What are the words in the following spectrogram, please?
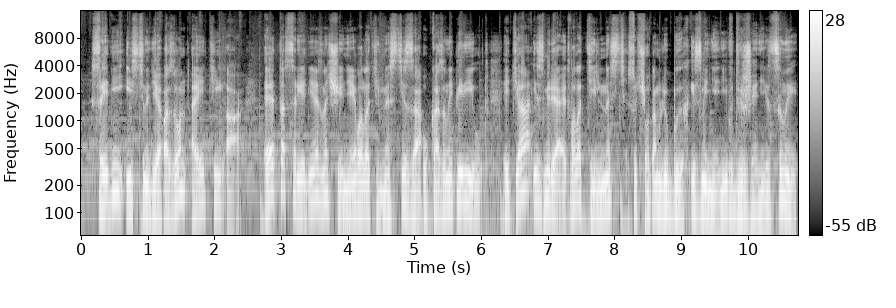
– средний истинный диапазон ATR это среднее значение волатильности за указанный период. ETA измеряет волатильность с учетом любых изменений в движении цены.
